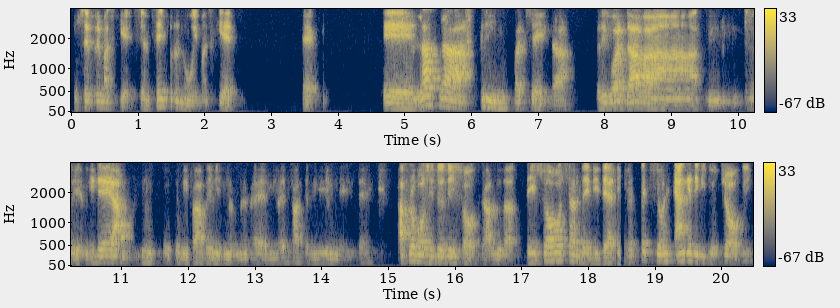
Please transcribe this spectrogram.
sono sempre maschietti, siamo sempre noi maschietti. Ecco. E l'altra faccenda riguardava l'idea che mi fa venire, mi è fatta venire in mente a proposito dei social, dei social, dell'idea di perfezione e anche dei videogiochi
